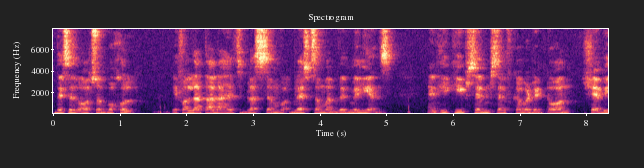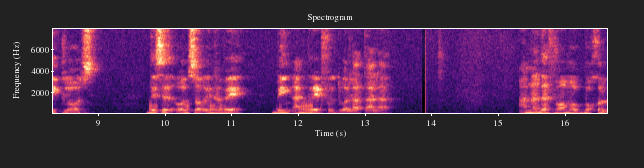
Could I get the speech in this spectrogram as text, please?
This is also bukhul. If Allah Ta'ala has blessed, some, blessed someone with millions and he keeps himself covered in torn, shabby clothes, this is also in a way being ungrateful to Allah Ta'ala. Another form of bukhul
